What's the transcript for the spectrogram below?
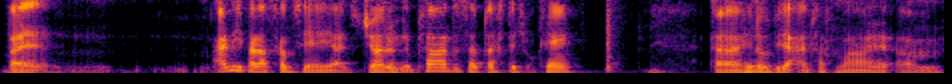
weil eigentlich war das Ganze ja hier als Journal geplant, deshalb dachte ich, okay, äh, hin und wieder einfach mal ähm,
